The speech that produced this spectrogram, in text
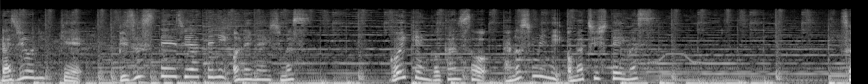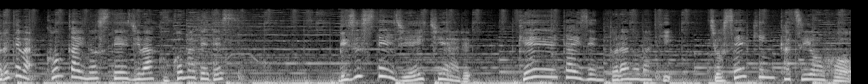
ラジオ日経ビズステージ宛てにお願いします。ご意見ご感想楽しみにお待ちしています。それでは今回のステージはここまでです。ビズステージ HR 経営改善虎の巻助成金活用法。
